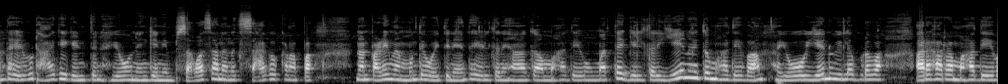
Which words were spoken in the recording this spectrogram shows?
ಅಂತ ಹೇಳ್ಬಿಟ್ಟು ಹಾಗೆ ಗೆಣ್ತೀನಿ. ಅಯ್ಯೋ ನಿನಗೆ ನಿಮ್ಮ ಸವಾಸ ನನಗೆ ಸಾಗೋ ಕಣಪ್ಪ. ನಾನು ಪಾಡಿಗೆ ನಾನು ಮುಂದೆ ಹೋಯ್ತೀನಿ ಅಂತ ಹೇಳ್ತಾನೆ. ಆಗ ಮಹಾದೇವ ಮತ್ತೆ ಗೆಳ್ತಾರೆ ಏನಾಯಿತು ಮಹಾದೇವ? ಅಯ್ಯೋ, ಏನೂ ಇಲ್ಲ ಬಿಡವ ಅರಹರ ಮಹಾದೇವ.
